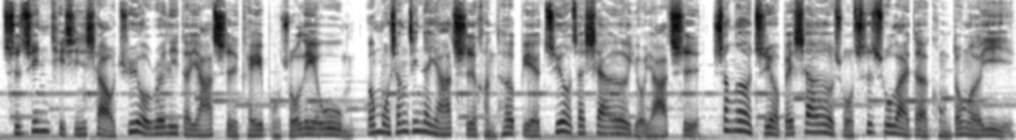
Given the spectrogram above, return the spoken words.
齿鲸体型小，具有锐利的牙齿，可以捕捉猎物。而抹香鲸的牙齿很特别，只有在下颚有牙齿，上颚只有被下颚所刺出来的孔洞而已。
